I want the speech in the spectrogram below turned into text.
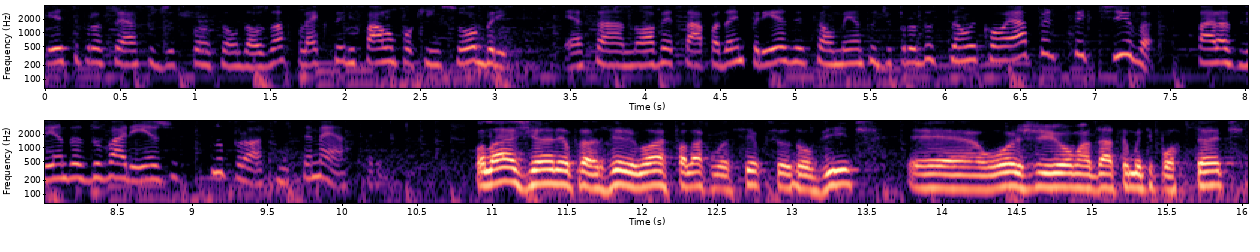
esse processo de expansão da Usaflex, ele fala um pouquinho sobre essa nova etapa da empresa, esse aumento de produção e qual é a perspectiva para as vendas do varejo no próximo semestre. Olá, Jane, é um prazer enorme falar com você, com seus ouvintes. É, hoje é uma data muito importante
